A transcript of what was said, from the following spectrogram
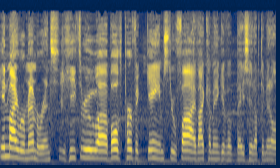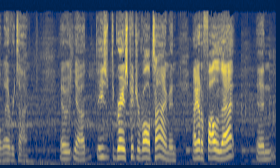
in my remembrance, he threw uh, both perfect games through five. I come in and give a base hit up the middle every time. It was, you know, he's the greatest pitcher of all time, and I got to follow that. And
